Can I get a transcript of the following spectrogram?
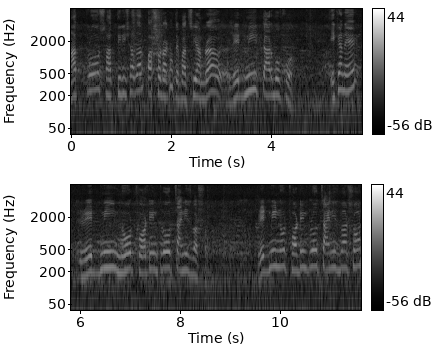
মাত্র সাতত্রিশ হাজার পাঁচশো টাকাতে পাচ্ছি আমরা রেডমি টার্বো ফোর এখানে Redmi note fourteen pro Chinese version Redmi note fourteen pro Chinese version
